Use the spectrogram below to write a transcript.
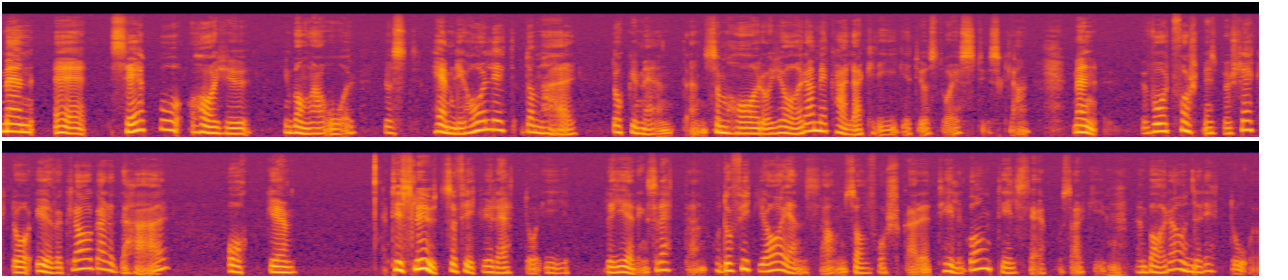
Men eh, Säpo har ju i många år just hemlighållit de här dokumenten som har att göra med kalla kriget, just då Östtyskland. Men vårt forskningsprojekt då överklagade det här och eh, till slut så fick vi rätt då i regeringsrätten och då fick jag ensam som forskare tillgång till Säpos arkiv, mm. men bara under ett år.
